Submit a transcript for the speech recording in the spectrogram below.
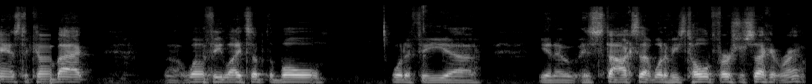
chance to come back. Uh, what if he lights up the bowl? What if he, uh, you know, his stock's up? What if he's told first or second round?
